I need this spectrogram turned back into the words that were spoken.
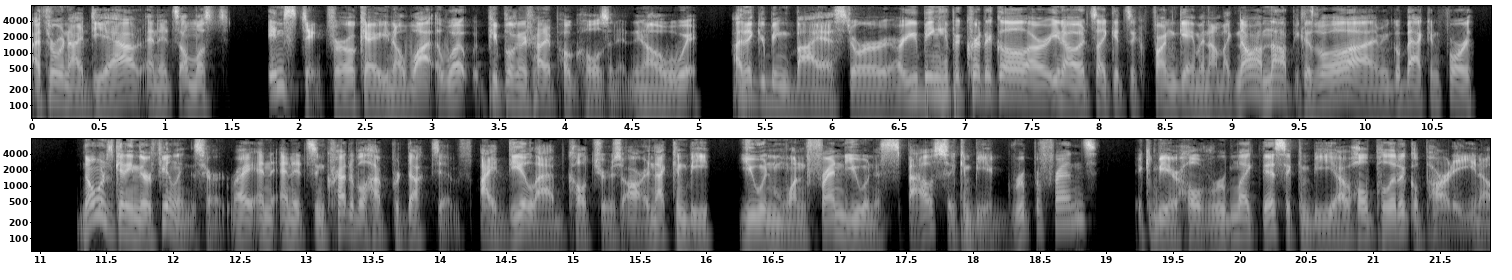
I throw an idea out and it's almost instinct for okay, you know, what people are going to try to poke holes in it. You know, I think you're being biased or are you being hypocritical or, you know, it's like it's a fun game. And I'm like, no, I'm not because blah, blah, blah. And we go back and forth. No one's getting their feelings hurt, right? And, and it's incredible how productive idea lab cultures are. And that can be you and one friend, you and a spouse. It can be a group of friends. It can be a whole room like this. It can be a whole political party. You know,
